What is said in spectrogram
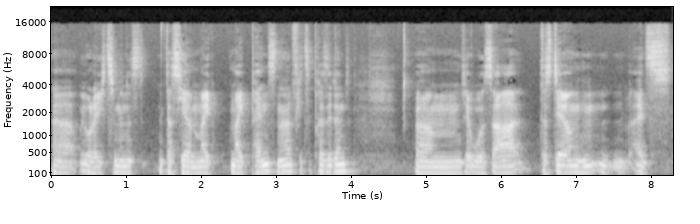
Äh, oder ich zumindest, dass hier Mike, Mike Pence, ne, Vizepräsident ähm, der USA, dass der als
